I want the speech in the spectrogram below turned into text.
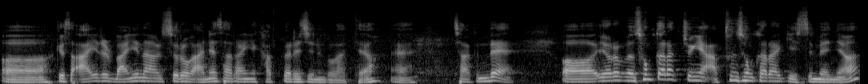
어, 그래서 아이를 많이 낳을수록 아내 사랑이 각별해지는 것 같아요. 예. 자, 근데, 어, 여러분 손가락 중에 아픈 손가락이 있으면요.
